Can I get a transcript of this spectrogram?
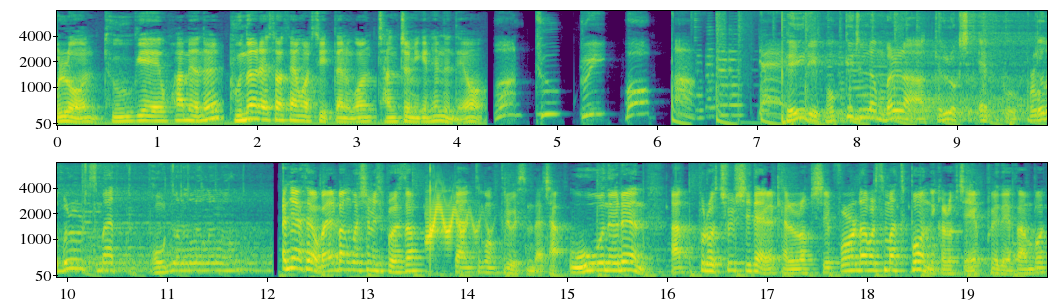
물론 두 개의 화면을 분할해서 사용할 수 있다는 건 장점이긴 했는데요. One, two, three, four, uh. Yeah. 베일이 벗겨질랑 말라 갤럭시 F 플러블 스마트폰 안녕하세요. 말방구 시험실 프로에서 특공 드리고 있습니다. 자, 오늘은 앞으로 출시될 갤럭시 폴더블 스마트폰 갤럭시 F에 대해서 한번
